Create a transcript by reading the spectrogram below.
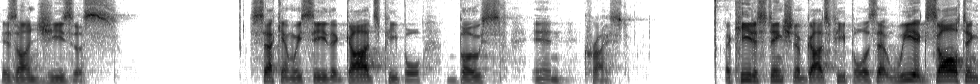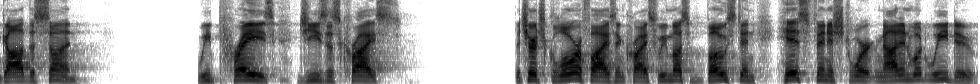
is on Jesus. Second, we see that God's people boast in Christ. A key distinction of God's people is that we exalt in God the Son. We praise Jesus Christ. The church glorifies in Christ. We must boast in his finished work, not in what we do.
